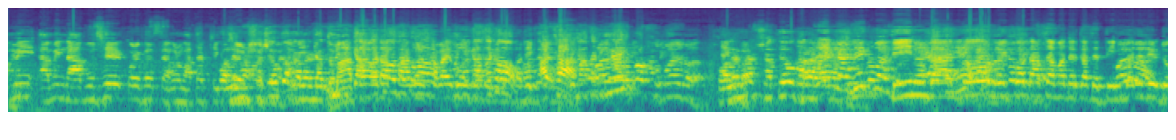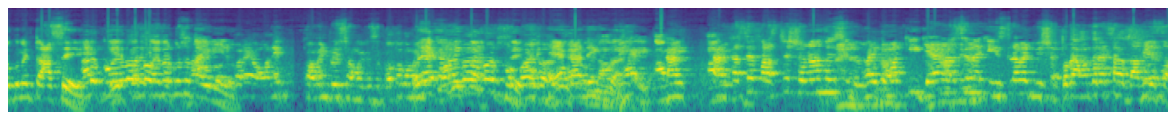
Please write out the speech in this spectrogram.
আমি আমি না বুঝে করে ফেলছি আমার মাথা ঠিক ছিল না। ওই সময়। আমি- মাথা ওটা পাগল সবাই বলছে আচ্ছা। তিনবার তো রিপোর্ট আছে আমাদের কাছে তিনবারের ডকুমেন্ট আছে। এরপরে কয়বার করছ তাই বলো। এরপরে অনেক কমেন্ট রয়েছে আমার কাছে। কত কমেন্ট একাধিকবার একাধিকবার। আমি তার কাছে ফার্স্টে শোনা হয়েছিল ভাই তোমার কি জ্ঞান আছে নাকি ইসলামের বিষয়? তবে আমাদের একটা দাবি আছে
